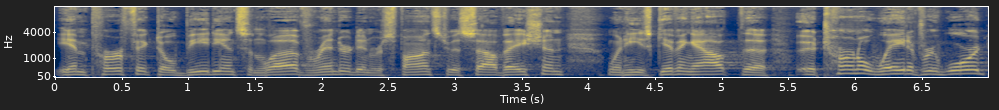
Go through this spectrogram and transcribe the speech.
imperfect obedience and love rendered in response to his salvation, when he's giving out the eternal weight of reward,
